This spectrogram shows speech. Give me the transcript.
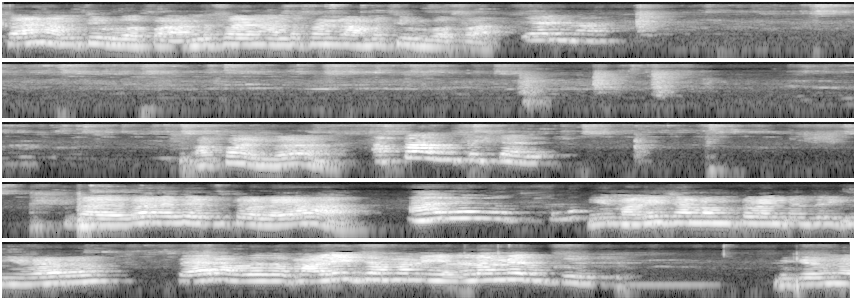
ஃபேன் அமுத்தி விடுவாப்பா. அந்த ஃபேன் அந்த ஃபேனில் அமுத்தி விடுவாப்பா. அப்பா எங்க? அப்பா அங்க போயிட்டாரு. வேற எதுவும் எடுத்துட்டு வரலையா? நீ மளிகை சாமான் மட்டும் வாங்கிட்டு வந்திருக்கீங்க வேற? வேற அவ்வளவுதான். மளிகை ஜாமான் எல்லாமே இருக்கு. இன்னைக்கு எதுவும்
